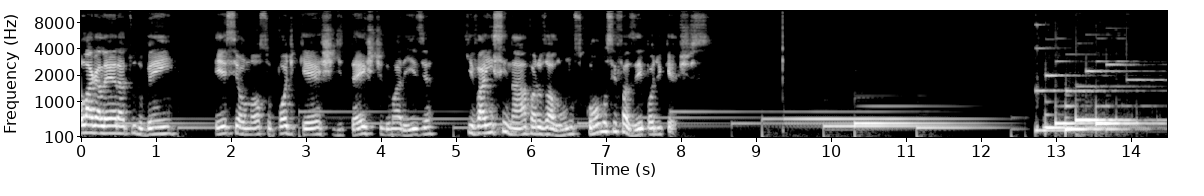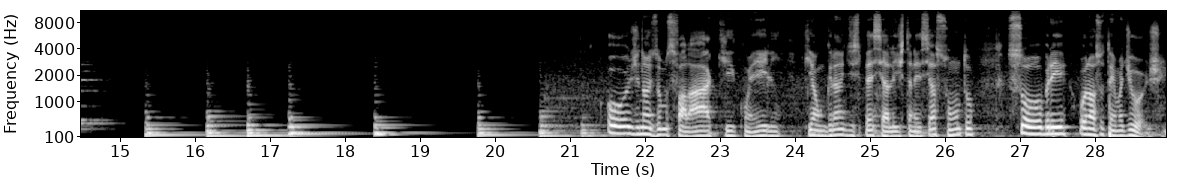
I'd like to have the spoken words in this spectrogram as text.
Olá, galera, tudo bem? Esse é o nosso podcast de teste do Marísia, que vai ensinar para os alunos como se fazer podcasts. Hoje nós vamos falar aqui com ele, que é um grande especialista nesse assunto, sobre o nosso tema de hoje.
